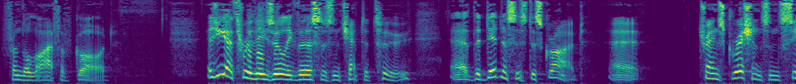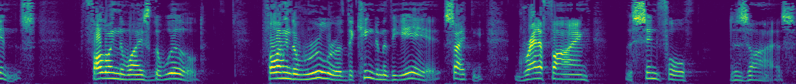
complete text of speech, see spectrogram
from the life of God. As you go through these early verses in chapter 2, uh, the deadness is described. Uh, transgressions and sins, following the ways of the world, following the ruler of the kingdom of the air, Satan, gratifying the sinful desires.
